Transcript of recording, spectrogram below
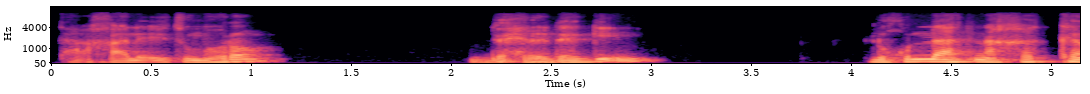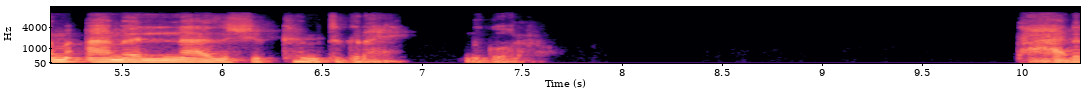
እታ ካልአይቲ ምህሮ ድሕሪ ደጊም ንኩላትና ከከም ኣመልና ዝሽከም ትግራይ ንገብሮ ተሓደ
